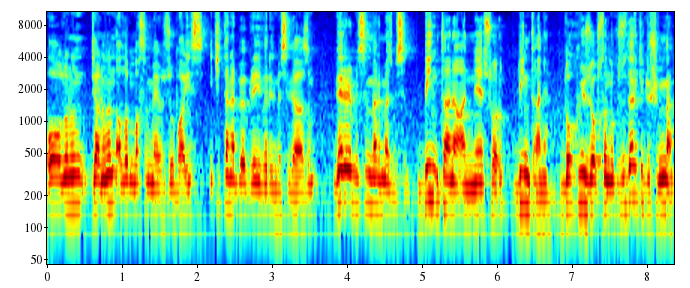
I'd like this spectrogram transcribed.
oğlunun canının alınması mevzu bahis. iki tane böbreği verilmesi lazım. Verir misin vermez misin? Bin tane anneye sorun. Bin tane. 999'u der ki düşünmem.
